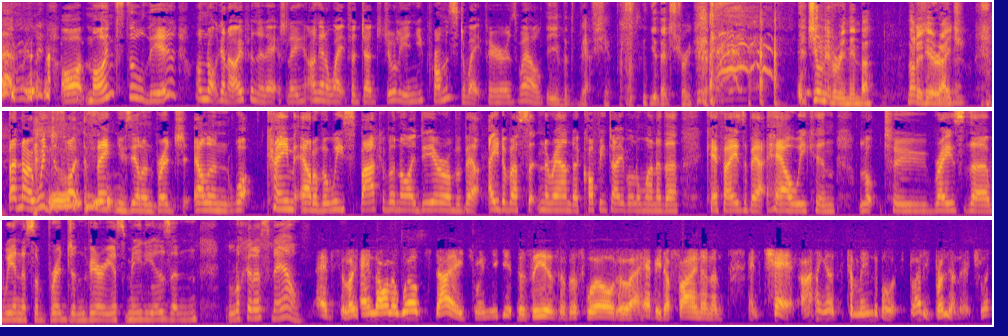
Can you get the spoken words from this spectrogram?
really? Oh, mine's still there. I'm not going to open it. Actually, I'm going to wait for Judge Julie, and you promised to wait for her as well. Yeah, but, yeah, yeah, yeah, that's true. She'll never remember. Not at her age. But no, we'd just like to thank New Zealand Bridge, Alan. What came out of a wee spark of an idea of about eight of us sitting around a coffee table in one of the cafes about how we can look to raise the awareness of bridge in various medias, and look at us now. Absolutely. And on a world stage, when you get the Zias of this world who are happy to phone in and, and chat, I think it's commendable. It's bloody brilliant, actually.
